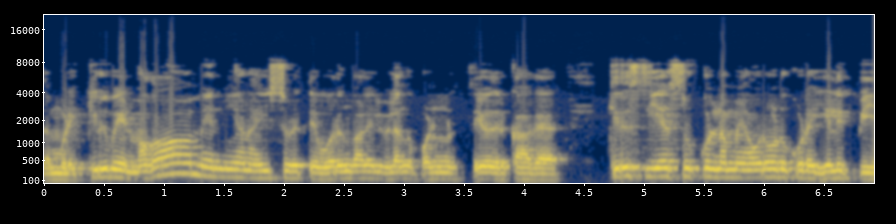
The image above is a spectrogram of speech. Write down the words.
தம்முடைய கிருபையின் மகா மேன்மையான ஐஸ்வர்யத்தை வருங்காலில் விளங்க செய்வதற்காக கிறிஸ்து இயேசுக்குள் நம்மை அவரோடு கூட எழுப்பி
